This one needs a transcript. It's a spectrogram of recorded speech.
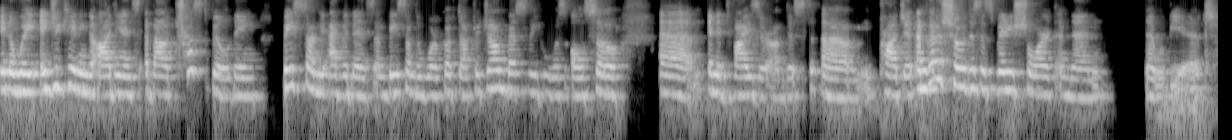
in a way educating the audience about trust building based on the evidence and based on the work of Dr. John Besley, who was also um, an advisor on this um, project. I'm going to show this is very short and then that will be it.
